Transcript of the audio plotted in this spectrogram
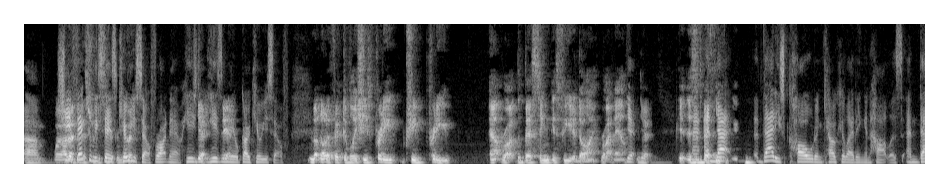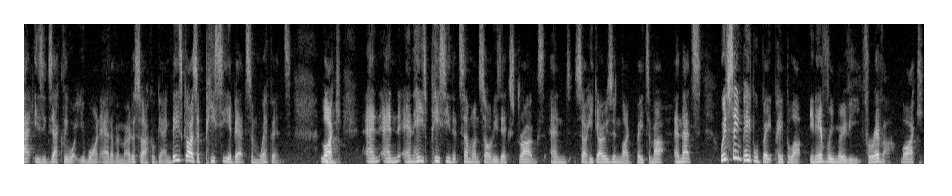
Um, well, she don't think there effectively says, sympathy, "Kill but- yourself right now. Here's Yeah, here's the yeah. needle. Go kill yourself." not, not effectively. She's pretty. She's pretty outright. The best thing is for you to die right now. Yeah. Yeah, Yeah, this is And- the best and that- that is cold and calculating and heartless, and that is exactly what you want out of a motorcycle gang. These guys are pissy about some weapons, like, and and and he's pissy that someone sold his ex drugs, and so he goes and like beats them up, and that's we've seen people beat people up in every movie forever. Like,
